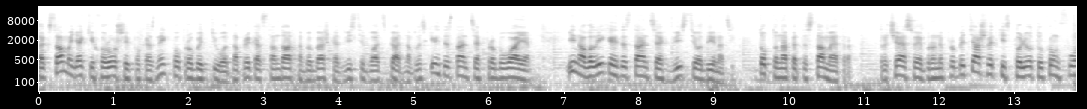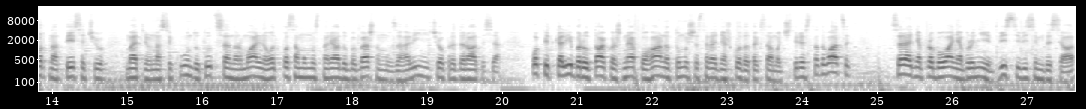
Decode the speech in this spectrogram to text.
Так само, як і хороший показник по пробиттю. От, Наприклад, стандартна ББшка 225 на близьких дистанціях пробиває, і на великих дистанціях 211, тобто на 500 метрах. втрачає своє бронепробиття, швидкість польоту комфортна, 1000 метрів на секунду. Тут все нормально. От по самому снаряду ББшному взагалі нічого придиратися. По підкаліберу також непогано, тому що середня шкода так само 420, середнє пробування броні 280.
